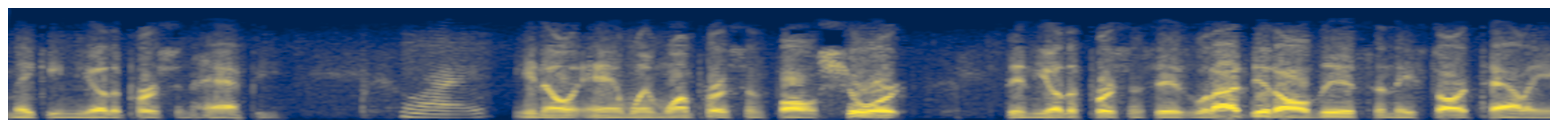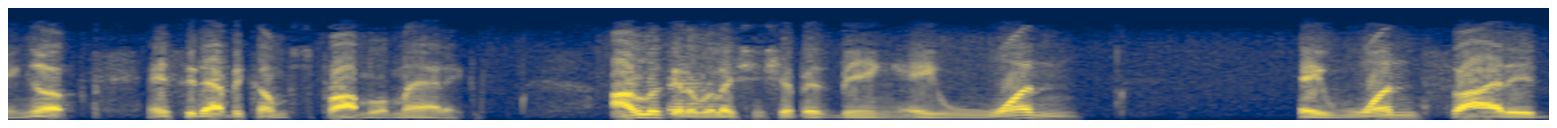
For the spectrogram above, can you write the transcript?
making the other person happy. Right. You know, and when one person falls short, then the other person says, "Well, I did all this," and they start tallying up. And see that becomes problematic. I look at a relationship as being a one a one-sided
